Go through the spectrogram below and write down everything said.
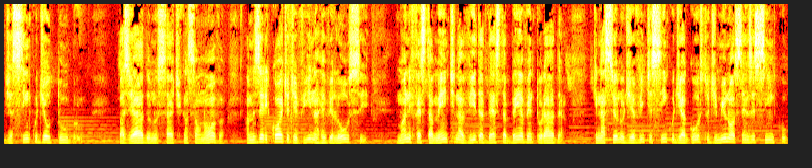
dia 5 de outubro. Baseado no site Canção Nova, a misericórdia divina revelou-se manifestamente na vida desta bem-aventurada, que nasceu no dia 25 de agosto de 1905,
